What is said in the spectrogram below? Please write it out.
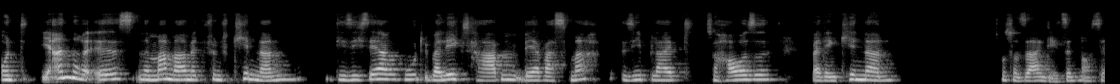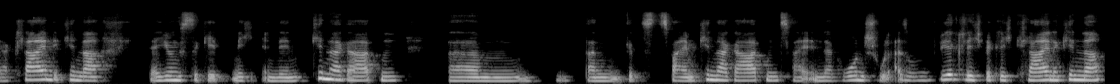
und die andere ist eine Mama mit fünf Kindern, die sich sehr gut überlegt haben, wer was macht. Sie bleibt zu Hause bei den Kindern. Muss man sagen, die sind noch sehr klein, die Kinder. Der Jüngste geht nicht in den Kindergarten. Ähm, dann gibt's zwei im Kindergarten, zwei in der Grundschule. Also wirklich, wirklich kleine Kinder.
